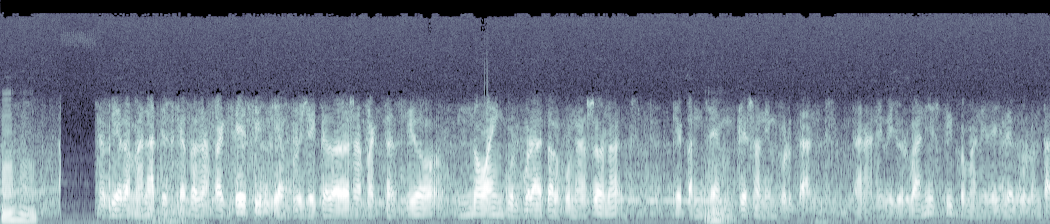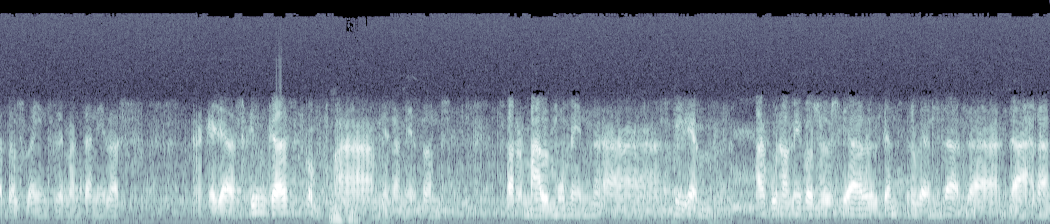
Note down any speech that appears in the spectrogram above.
Uh -huh. El que havia demanat és que es desafectessin i el projecte de desafectació no ha incorporat algunes zones que pensem que són importants, tant a nivell urbanístic com a nivell de voluntat dels veïns de mantenir les, aquelles finques, com a, a més a més doncs, per mal moment, eh, diguem, econòmic o social que ens trobem d'ara,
